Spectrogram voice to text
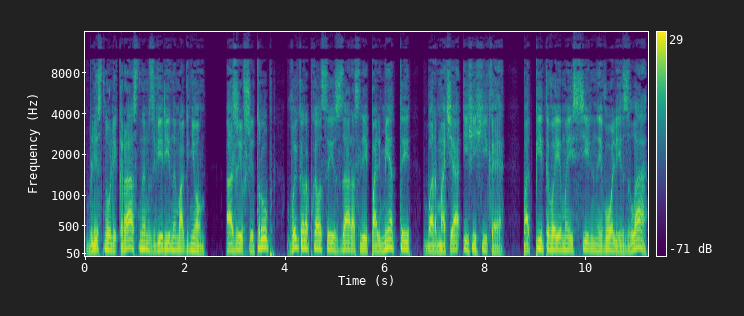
блеснули красным звериным огнем. Оживший труп выкарабкался из зарослей пальметты, бормоча и хихикая. Подпитываемый сильной волей зла,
